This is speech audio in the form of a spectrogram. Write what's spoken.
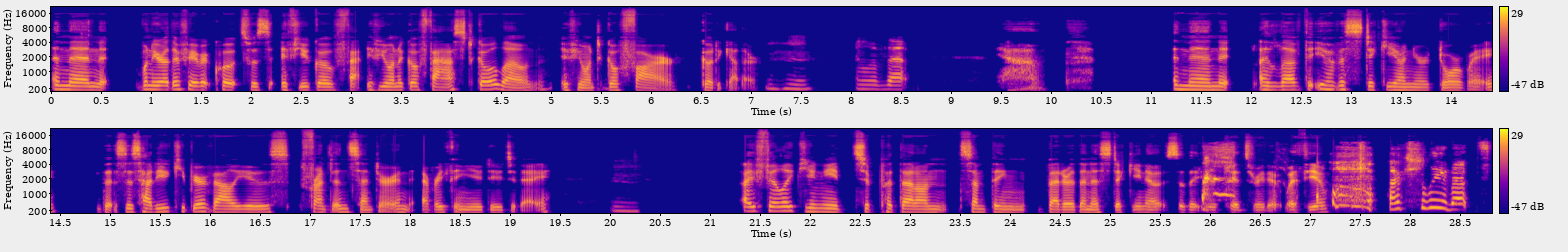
And then one of your other favorite quotes was if you go fa- if you want to go fast, go alone. If you want to go far, go together. Mm-hmm. I love that. Yeah. And then I love that you have a sticky on your doorway that says, How do you keep your values front and center in everything you do today? Mm. I feel like you need to put that on something better than a sticky note so that your kids read it with you. Actually, that's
